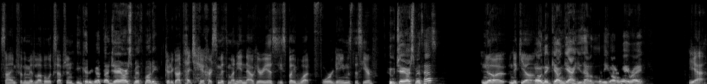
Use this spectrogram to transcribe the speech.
signed for the mid-level exception. He could have got that J.R. Smith money. Could have got that J.R. Smith money, and now here he is. He's played what four games this year? Who J.R. Smith has? No, Nick Young. Oh, Nick Young. Yeah, he's out of the league all the way, right? Yeah.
